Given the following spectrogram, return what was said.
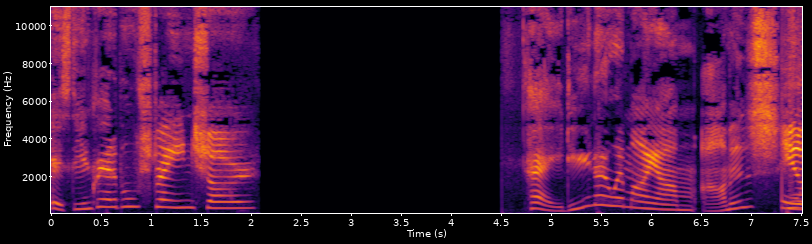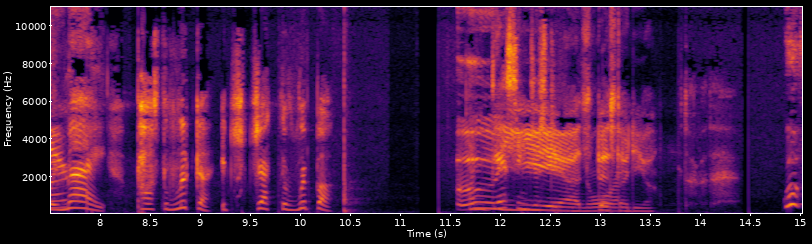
It's the Incredible Strange Show. Hey, do you know where my um arm is? Oi, mate, pass the liquor. It's Jack the Ripper. I'm oh, guessing just yeah, it's best him. idea. Woof.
